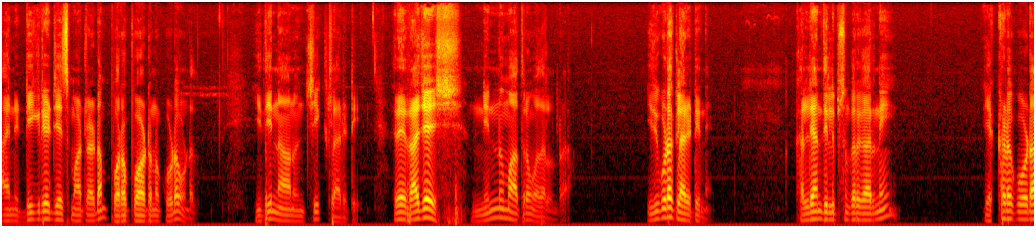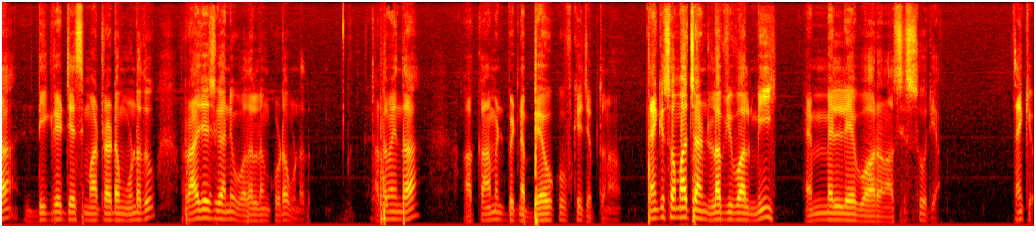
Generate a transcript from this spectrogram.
ఆయన్ని డిగ్రేడ్ చేసి మాట్లాడడం పొరపాటును కూడా ఉండదు. ఇది నా నుంచి క్లారిటీ. రే రాజేష్ నిన్ను మాత్రం వదలరా ఇది కూడా క్లారిటీనే. కళ్యాణ్ దిలీప్ శంకర్ గారిని ఎక్కడ కూడా డిగ్రేడ్ చేసి మాట్లాడడం ఉండదు. రాజేష్ గారిని వదలడం కూడా ఉండదు. అర్థమైందా? ఆ కామెంట్ పెట్టిన బేవకూఫ్కే చెప్తున్నాను. Thank you so much and love you all మీ MLA Varanasi Surya. Thank you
